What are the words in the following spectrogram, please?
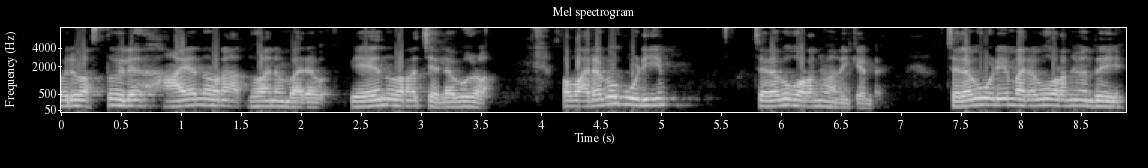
ഒരു വസ്തുവിൽ ആയ എന്ന് പറഞ്ഞ അധ്വാനം വരവ് വേ എന്ന് പറഞ്ഞ ചെലവുകളാണ് അപ്പോൾ വരവ് കൂടിയും ചെലവ് കുറഞ്ഞു നിൽക്കണ്ടേ. ചെലവ് കൂടിയും വരവ് കുറഞ്ഞു എന്ത് ചെയ്യും?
